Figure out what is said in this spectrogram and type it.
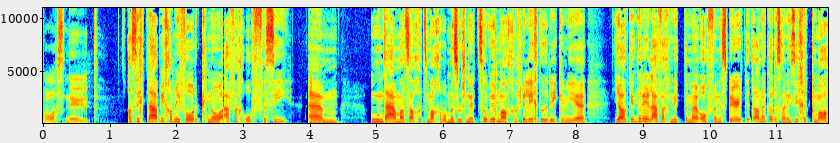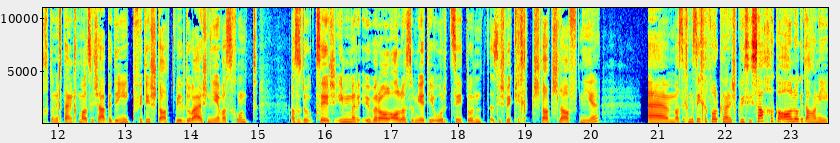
was nicht? Also ich glaube, ich habe mir vorgenommen, einfach offen zu sein. Ähm, und auch mal Sachen zu machen, die man sonst nicht so machen würde vielleicht oder irgendwie ja, generell einfach mit einem offenen Spirit angehen, das habe ich sicher gemacht und ich denke mal, es ist auch eine Bedingung für die Stadt, weil du weißt nie, was kommt. Also du siehst immer überall alles um jede Uhrzeit und es ist wirklich, die Stadt schlaft nie. Ähm, was ich mir sicher vorgenommen habe, ist gewisse Sachen anschauen, da habe ich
